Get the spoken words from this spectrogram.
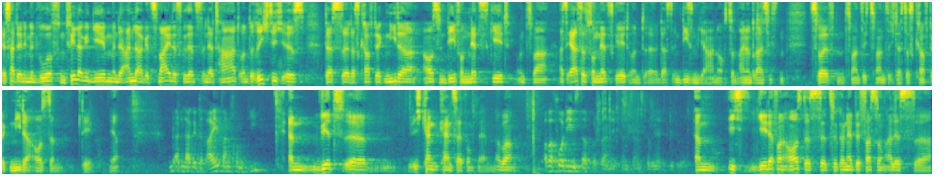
es hat in dem Entwurf einen Fehler gegeben in der Anlage 2 des Gesetzes in der Tat. Und richtig ist, dass das Kraftwerk Nieder aus dem D vom Netz geht, und zwar als erstes vom Netz geht und das in diesem Jahr noch zum 31.12.2020, dass das Kraftwerk Nieder aus dem D, ja. Und Anlage 3, wann kommt die? Ähm, wird, äh, ich kann keinen Zeitpunkt nennen, aber. Aber vor Dienstag wahrscheinlich, wenn es ans Kabinett geht. Ähm, ich gehe davon aus, dass äh, zur Kabinettbefassung alles äh,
